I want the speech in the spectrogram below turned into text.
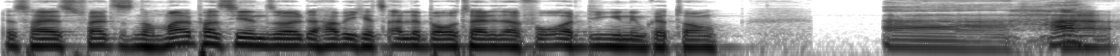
Das heißt, falls es nochmal passieren sollte, habe ich jetzt alle Bauteile da vor Ort liegen in dem Karton. Aha. Ja.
